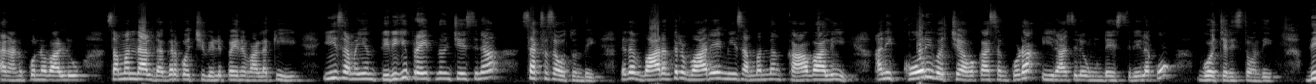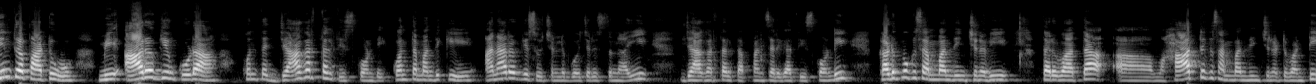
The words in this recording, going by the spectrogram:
అని అనుకున్న వాళ్ళు సంబంధాల దగ్గరకు వచ్చి వెళ్ళిపోయిన వాళ్ళకి ఈ సమయం తిరిగి ప్రయత్నం చేసినా సక్సెస్ అవుతుంది. లేదా వారంతట వారే మీ సంబంధం కావాలి అని కోరి వచ్చే అవకాశం కూడా ఈ రాశిలో ఉండే స్త్రీలకు గోచరిస్తోంది. దీంతో పాటు మీ ఆరోగ్యం కూడా కొంత జాగ్రత్తలు తీసుకోండి. కొంతమందికి అనారోగ్య సూచనలు గోచరిస్తున్నాయి. జాగ్రత్తలు తప్పనిసరిగా తీసుకోండి. కడుపుకు సంబంధించినవి తరువాత హార్ట్కు హార్ట్కి సంబంధించినటువంటి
